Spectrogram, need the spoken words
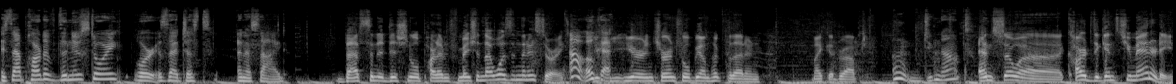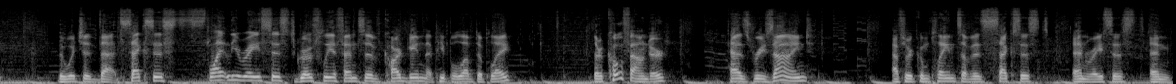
Is that part of the news story or is that just an aside? that's an additional part of information that was in the news story. Oh, okay. Y- your insurance will be on the hook for that and Micah dropped. Oh, do not. And so, uh, Cards Against Humanity, the which is that sexist, slightly racist, grossly offensive card game that people love to play. Their co-founder has resigned after complaints of his sexist and racist and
